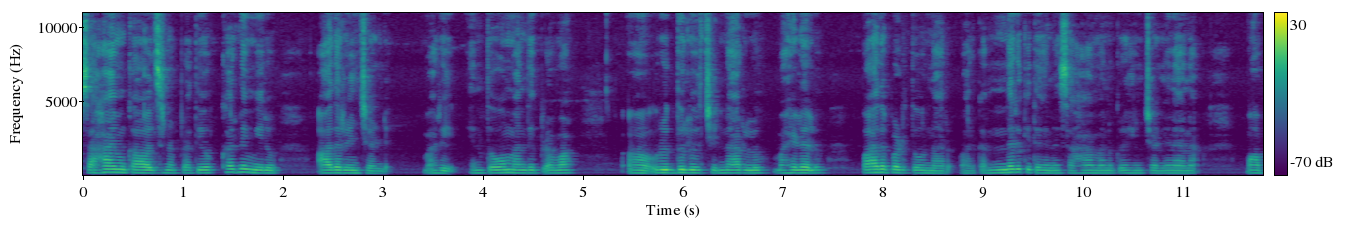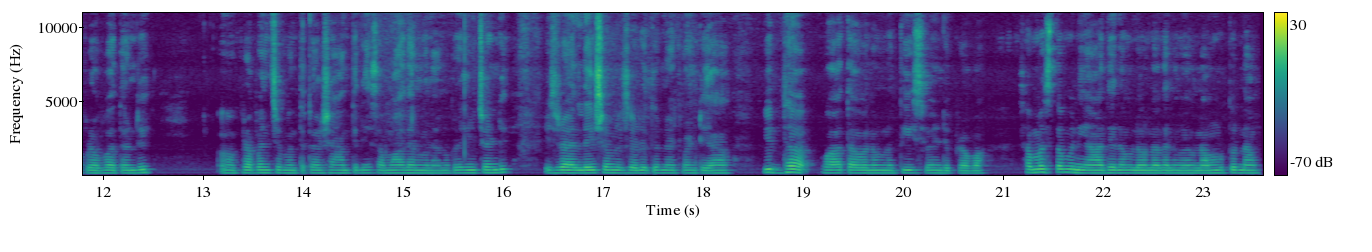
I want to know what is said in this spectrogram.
సహాయం కావాల్సిన ప్రతి ఒక్కరిని మీరు ఆదరించండి. మరి ఎంతోమంది ప్రభా వృద్ధులు చిన్నారులు మహిళలు బాధపడుతూ ఉన్నారు. వారికి అందరికీ తగిన సహాయం అనుగ్రహించండి నాయన. మా ప్రభా తండ్రి ప్రపంచమంతటా శాంతిని సమాధానం అనుగ్రహించండి. ఇజ్రాయెల్ దేశంలో జరుగుతున్నటువంటి ఆ యుద్ధ వాతావరణంను తీసివేయండి ప్రభా. సమస్తము నీ ఆధీనంలో ఉన్నదని మేము నమ్ముతున్నాం.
